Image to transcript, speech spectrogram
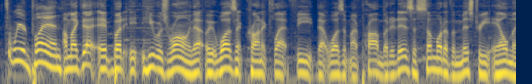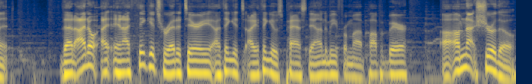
It's a weird plan. I'm like that, it, but it, he was wrong. That it wasn't chronic flat feet. That wasn't my problem. But it is a somewhat of a mystery ailment that I don't. I, and I think it's hereditary. I think it's. I think it was passed down to me from uh, Papa Bear. Uh, I'm not sure though.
